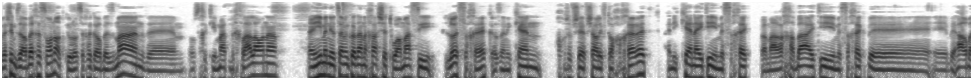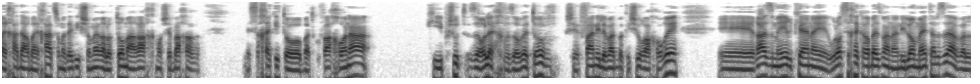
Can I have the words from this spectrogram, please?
ויש עם זה הרבה חסרונות כי הוא לא שיחק הרבה זמן ולא שיחק כמעט בכלל העונה. אם אני יוצא מנקודת הנחה שטוואמאסי לא ישחק אז אני כן חושב שאפשר לפתוח אחרת אני כן הייתי משחק במערך הבא הייתי משחק ב-4-1-4-1 זאת אומרת הייתי שומר על אותו מערך כמו שבכר משחק איתו בתקופה האחרונה כי פשוט זה הולך וזה עובד טוב כשפאני לבד בקישור האחורי אה, רז מאיר כן אה, הוא לא שיחק הרבה זמן אני לא מת על זה אבל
